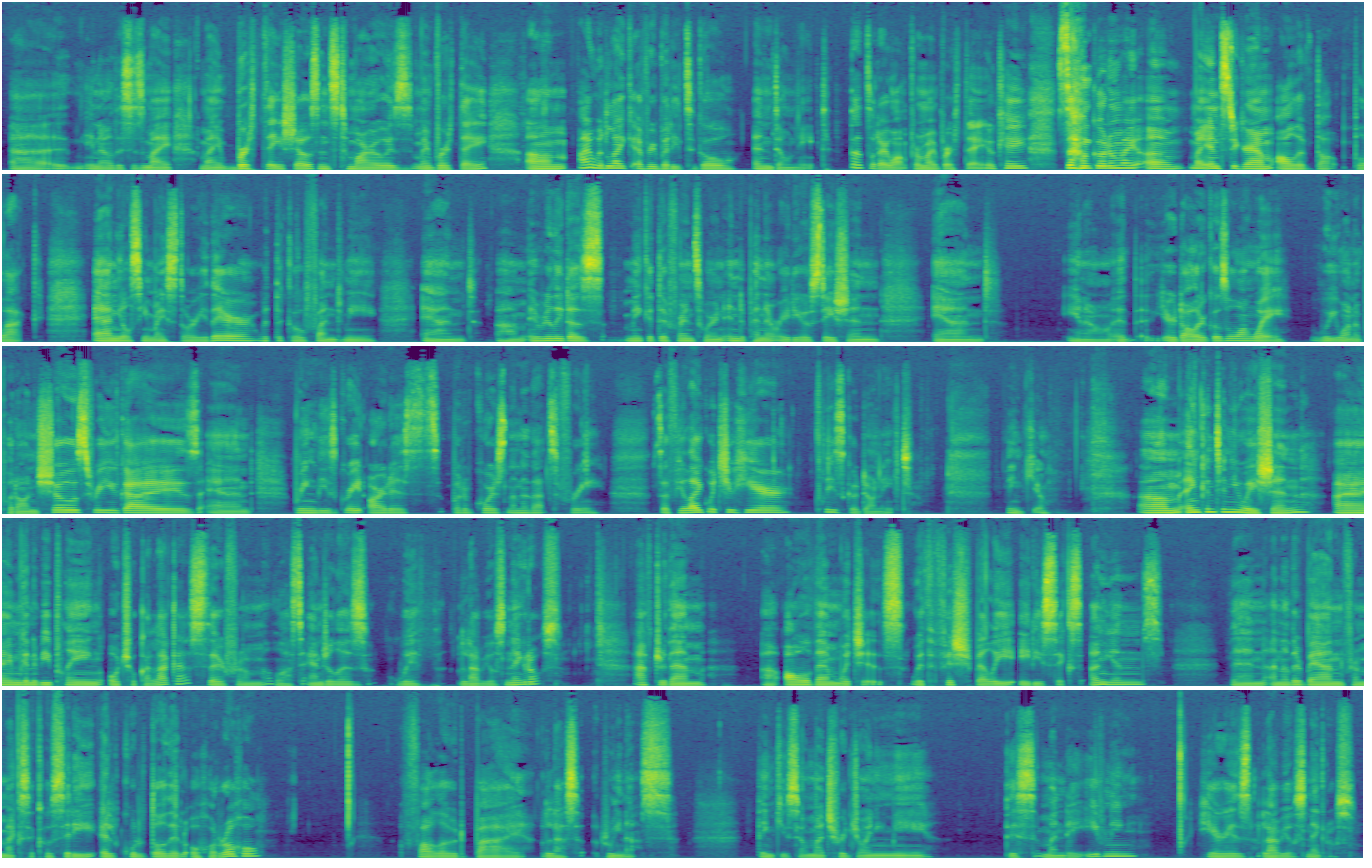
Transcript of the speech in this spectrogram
uh, you know, this is my my birthday show since tomorrow is my birthday. Um, I would like everybody to go and donate. That's what I want for my birthday. Okay, so go to my um my Instagram olive.black, and you'll see my story there with the GoFundMe, and um, it really does make a difference. We're an independent radio station, and you know, it, your dollar goes a long way we want to put on shows for you guys and bring these great artists, but of course, none of that's free. So if you like what you hear, please go donate. Thank you. Um, in continuation, I'm going to be playing Ocho Calacas. They're from Los Angeles with Labios Negros. After them, uh, All Them Witches with Fish Belly 86 Onions. Then another band from Mexico City, El Culto del Ojo Rojo, followed by Las Ruinas. Thank you so much for joining me this Monday evening. Here is Labios Negros.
